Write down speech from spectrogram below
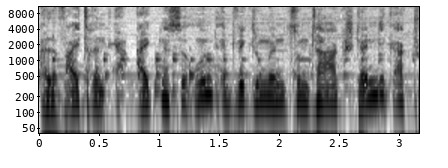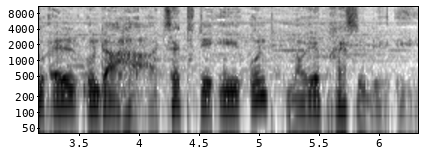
Alle weiteren Ereignisse und Entwicklungen zum Tag ständig aktuell unter haz.de und neuepresse.de.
